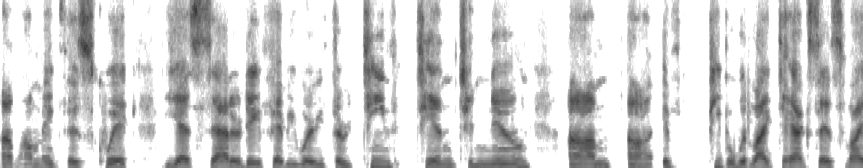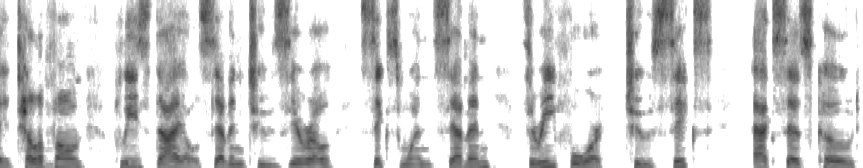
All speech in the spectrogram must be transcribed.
Um, I'll make this quick. Yes, Saturday, February 13th, 10 to noon. Um, uh, if people would like to access via telephone, please dial 720 617 3426 access code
